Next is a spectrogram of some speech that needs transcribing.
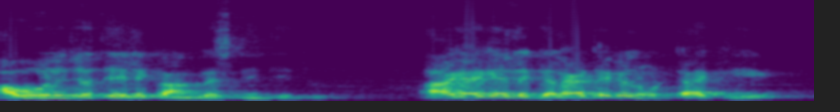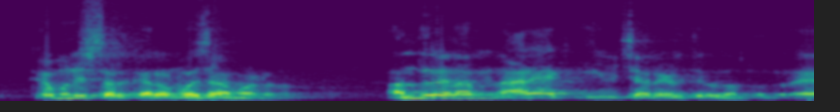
ಅವುಗಳ ಜೊತೆಯಲ್ಲಿ ಕಾಂಗ್ರೆಸ್ ನಿಂತಿದ್ದು. ಹಾಗಾಗಿ ಅಲ್ಲಿ ಗಲಾಟೆಗಳನ್ನ ಹುಟ್ಟಾಕಿ ಕಮ್ಯುನಿಸ್ಟ್ ಸರ್ಕಾರವನ್ನು ವಜಾ ಮಾಡೋದು ಅಂದ್ರೆ ನಮ್ಗೆ ನಾನು ಯಾಕೆ ಈ ವಿಚಾರ ಹೇಳ್ತಿರೋದು ಅಂತಂದ್ರೆ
